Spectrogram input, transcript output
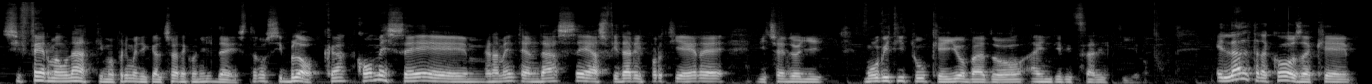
si ferma un attimo prima di calciare con il destro, si blocca come se veramente andasse a sfidare il portiere dicendogli muoviti tu che io vado a indirizzare il tiro. E l'altra cosa che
